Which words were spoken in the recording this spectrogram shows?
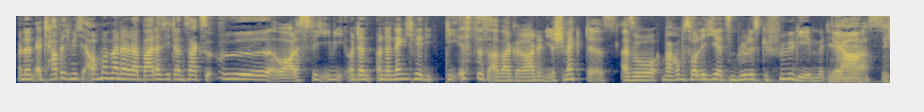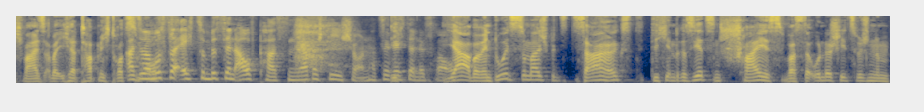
und dann ertappe ich mich auch mal dabei, dass ich dann sage so, äh, boah, das finde ich irgendwie und dann und dann denke ich mir, die, die isst es aber gerade und ihr schmeckt es. Also warum soll ich ihr jetzt ein blödes Gefühl geben mit Ja, irgendwas? ich weiß, aber ich ertappe mich trotzdem also man muss da echt so ein bisschen aufpassen. Ja, verstehe ich schon. Hat sie recht, deine Frau. Ja, aber wenn du jetzt zum Beispiel sagst, dich interessiert ein Scheiß, was der Unterschied zwischen einem,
